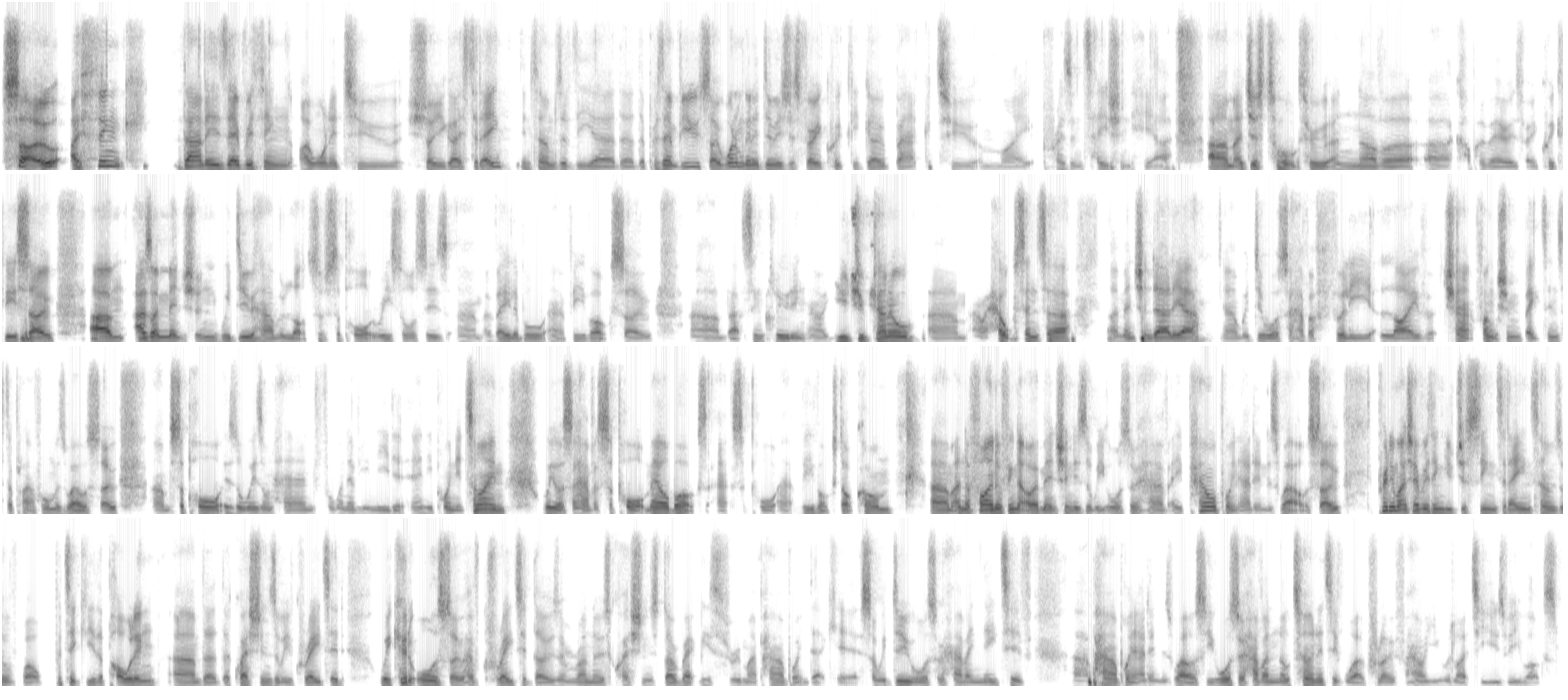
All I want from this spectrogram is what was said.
So I think that is everything I wanted to show you guys today in terms of the, uh, the, the present view. So what I'm going to do is just very quickly go back to my presentation here um, and just talk through another uh, couple of areas very quickly. So um, as I mentioned, we do have lots of support resources um, available at Vevox. So um, that's including our YouTube channel, um, our help center I mentioned earlier. Uh, we do also have a fully live chat function baked into the platform platform as well. So um, support is always on hand for whenever you need it at any point in time. We also have a support mailbox at support at vevox.com. Um, and the final thing that I would mention is that we also have a PowerPoint add-in as well. So pretty much everything you've just seen today in terms of, well, particularly the polling, um, the, the questions that we've created, we could also have created those and run those questions directly through my PowerPoint deck here. So we do also have a native uh, PowerPoint add-in as well. So you also have an alternative workflow for how you would like to use Vevox.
